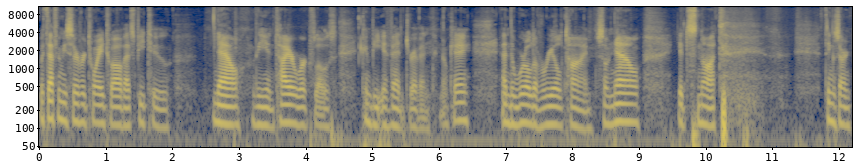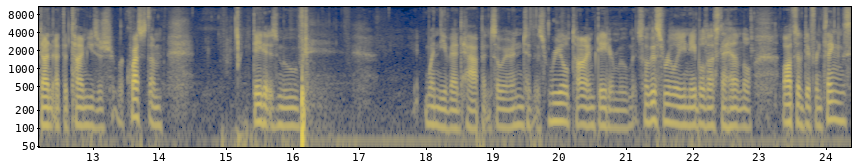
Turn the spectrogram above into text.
With FME Server 2012 SP2, now the entire workflows can be event driven, okay? And the world of real time. So now it's not things aren't done at the time users request them. Data is moved when the event happens. So we're into this real-time data movement. So this really enables us to handle lots of different things.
